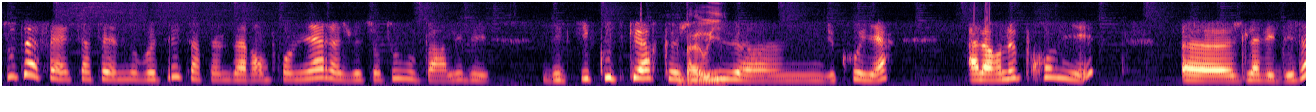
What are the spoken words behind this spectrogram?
tout à fait certaines nouveautés, certaines avant-premières et je vais surtout vous parler des, des petits coups de cœur que Bah j'ai oui. eu euh, du coup hier. Alors le premier, euh, je l'avais déjà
